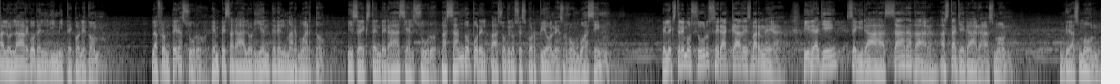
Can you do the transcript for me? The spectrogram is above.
a lo largo del límite con Edom. La frontera sur empezará al oriente del Mar Muerto y se extenderá hacia el sur, pasando por el paso de los escorpiones rumbo a Sin. El extremo sur será Cades Barnea, y de allí seguirá a Saradar hasta llegar a Asmón. De Asmón,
